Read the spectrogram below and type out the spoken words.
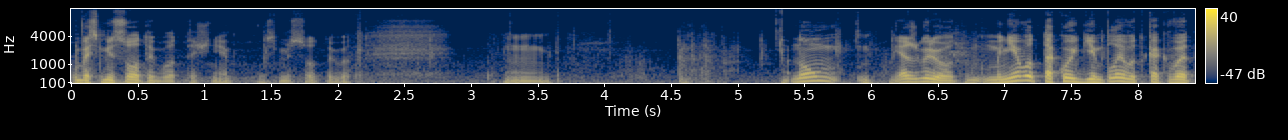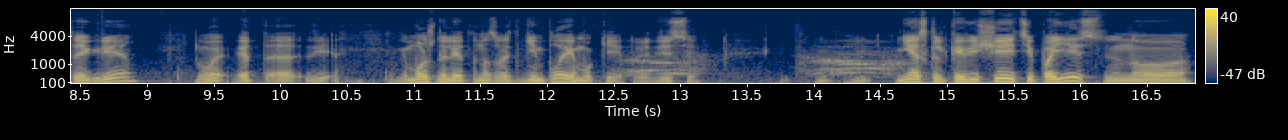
800 год, точнее. 800 год. Ну, я же говорю, вот, мне вот такой геймплей, вот как в этой игре, ну, это, э, можно ли это назвать геймплеем, окей, то есть здесь несколько вещей типа есть, но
